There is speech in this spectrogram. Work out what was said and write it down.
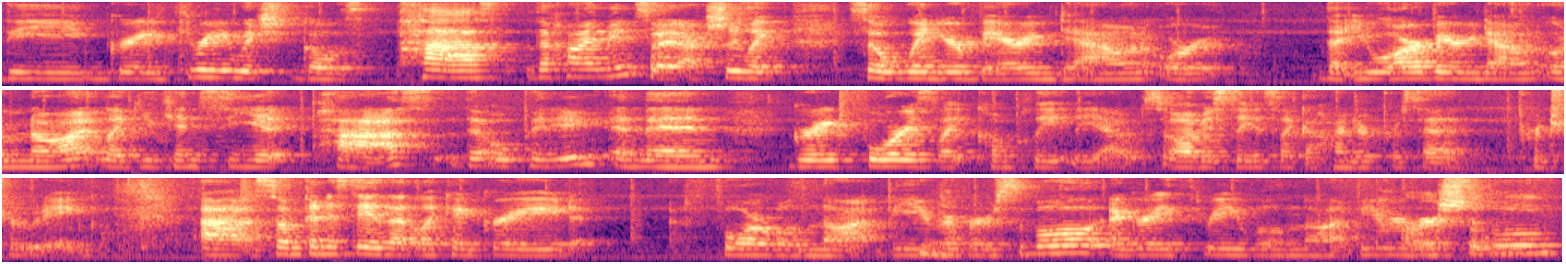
the grade three, which goes past the hymen. So it actually like, so when you're bearing down or that you are bearing down or not, like you can see it past the opening. And then grade four is like completely out. So obviously it's like 100% protruding. Uh, so I'm going to say that like a grade four will not be reversible. A grade three will not be reversible.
